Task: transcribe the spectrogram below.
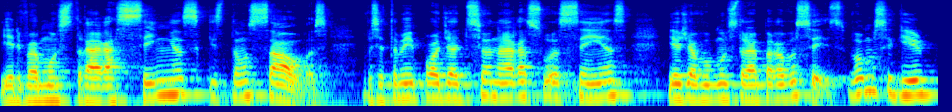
e ele vai mostrar as senhas que estão salvas. Você também pode adicionar as suas senhas e eu já vou mostrar para vocês. Vamos seguir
